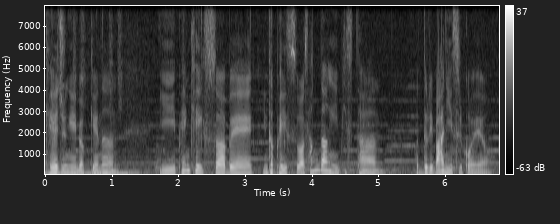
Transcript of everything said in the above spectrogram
개 중에 몇 개는 이 팬케이크 수합의 인터페이스와 상당히 비슷한 것들이 많이 있을 거예요.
